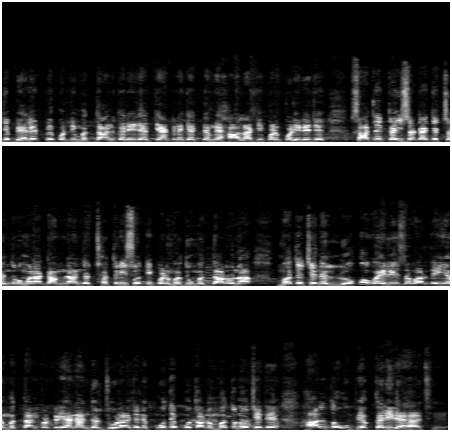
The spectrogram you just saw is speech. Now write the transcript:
જે બેલેટ પેપરથી મતદાન કરી રહ્યા ક્યાંક ને ક્યાંક તેમને હાલાકી પણ પડી રહી છે. સાથે કહી શકાય કે ચંદ્રુમણા ગામના અંદર છત્રીસોથી પણ વધુ મતદારોના મત છે ને લોકો વહેલી સવારથી અહીંયા મતદાન પ્રક્રિયાના અંદર જોડાય છે અને પોતે પોતાનો મતનો છે તે હાલ તો ઉપયોગ કરી રહ્યા છે.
